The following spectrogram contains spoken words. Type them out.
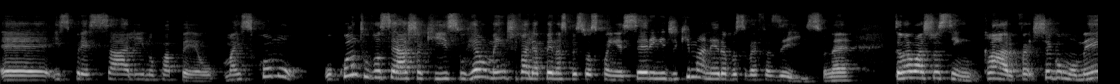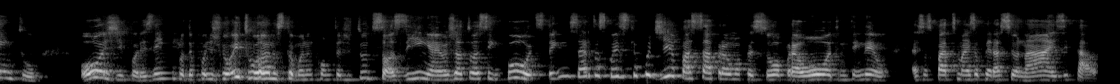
é, expressar ali no papel, mas como o quanto você acha que isso realmente vale a pena as pessoas conhecerem e de que maneira você vai fazer isso, né? Então eu acho assim, claro, chega um momento Hoje, por exemplo, depois de oito anos tomando conta de tudo sozinha, eu já tô assim, putz, tem certas coisas que eu podia passar para uma pessoa, para outra, entendeu? Essas partes mais operacionais e tal.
